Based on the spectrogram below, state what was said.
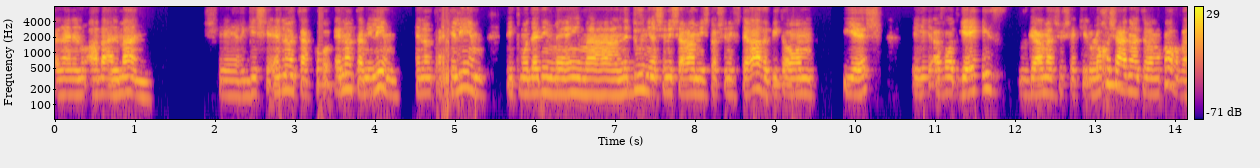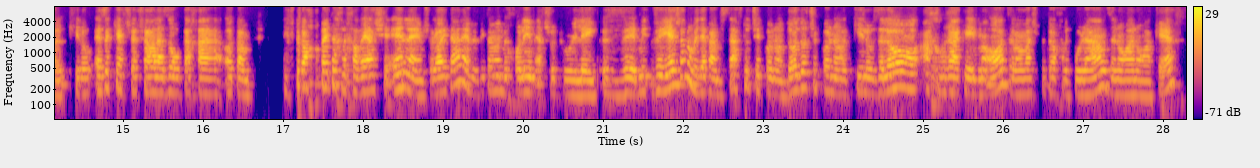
פנה אלינו אבא אלמן שהרגיש שאין לו, את הכ... לו את המילים, אין לו את הכלים להתמודד עם, עם הנדוניה שנשארה מאשתו שנפטרה ופתאום יש אבות גייז, זה גם משהו שכאילו לא חשבנו על זה במקור, אבל כאילו איזה כיף שאפשר לעזור ככה, עוד פעם, לפתוח פתח לחוויה שאין להם, שלא הייתה להם, ופתאום הם יכולים איכשהו to relate. ו- ויש לנו מדי פעם סבתות שקונות, דודות שקונות, כאילו זה לא אך ורק אימהות, זה ממש פתוח לכולם, זה נורא נורא כיף.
